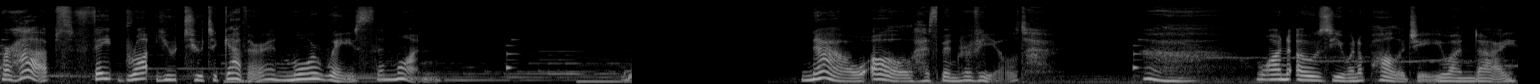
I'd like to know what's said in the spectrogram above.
Perhaps fate brought you two together in more ways than one. Now all has been revealed. one owes you an apology, you and I.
